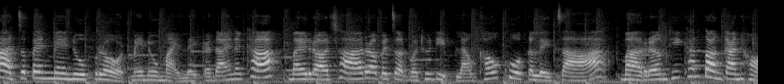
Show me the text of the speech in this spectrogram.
อาจจะเป็นเมนูโปรดเมนูใหม่เลยก็ได้นะคะ ไม่รอช้าเราไปจดวัตถุดิบแล้วเข้าครัวกันเลยจ้า มาเริ่มที่ขั้นตอนการห่อ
